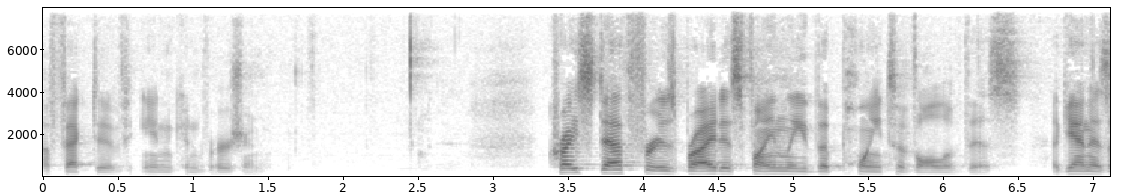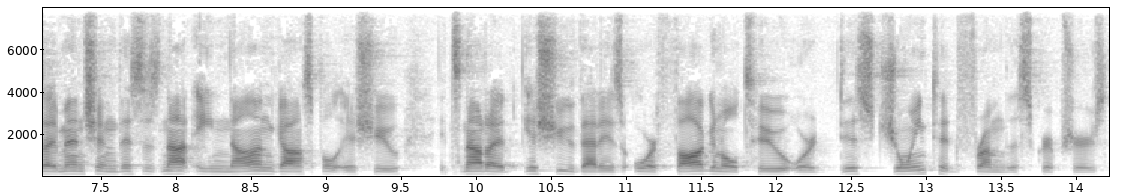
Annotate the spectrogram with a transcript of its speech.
effective in conversion. Christ's death for his bride is finally the point of all of this. Again, as I mentioned, this is not a non gospel issue. It's not an issue that is orthogonal to or disjointed from the scriptures.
